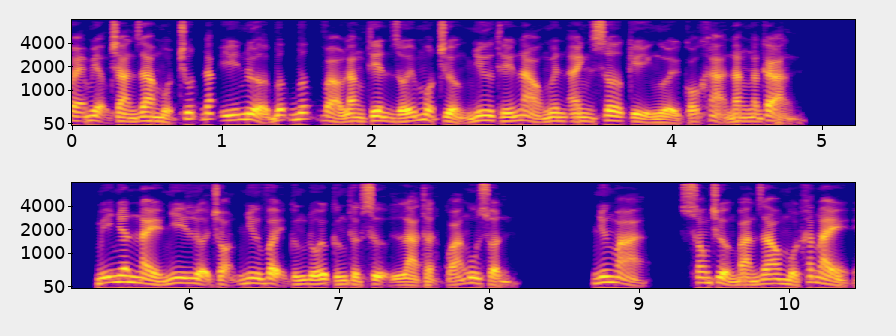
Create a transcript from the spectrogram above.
khoe miệng tràn ra một chút đắc ý nửa bước bước vào lăng thiên giới một trưởng như thế nào nguyên anh sơ kỳ người có khả năng ngăn cản. Mỹ nhân này nhi lựa chọn như vậy cứng đối cứng thực sự là thật quá ngu xuẩn. Nhưng mà, song trưởng bàn giao một khắc này,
